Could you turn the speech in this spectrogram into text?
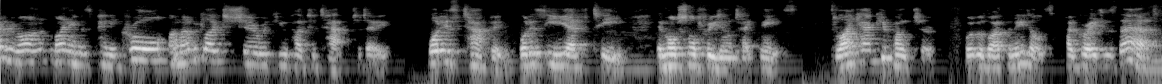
everyone, my name is Penny Croal and I would like to share with you how to tap today. What is tapping? What is EFT? Emotional freedom techniques. It's like acupuncture, but without the needles. How great is that?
